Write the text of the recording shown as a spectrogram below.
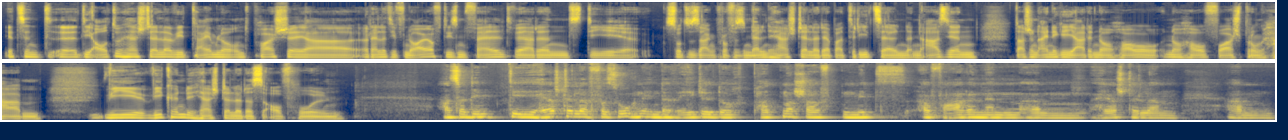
Jetzt sind äh, die Autohersteller wie Daimler und Porsche ja relativ neu auf diesem Feld, während die sozusagen professionellen Hersteller der Batteriezellen in Asien da schon einige Jahre Know-how-Vorsprung Know haben. Wie, wie können die Hersteller das aufholen? Also die, die Hersteller versuchen in der Regel durch Partnerschaften mit erfahrenen ähm, Herstellern ähm,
